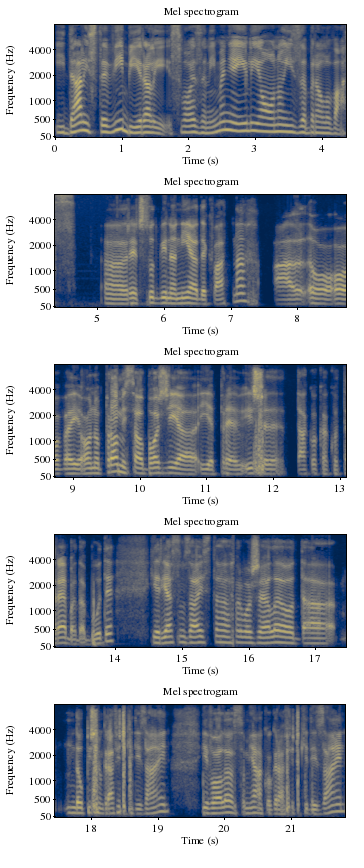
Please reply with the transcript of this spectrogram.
i da li ste vi birali svoje zanimanje ili je ono izabralo vas? Reč sudbina nije adekvatna, a o, ovaj, ono promisao Božija je pre više tako kako treba da bude, jer ja sam zaista prvo želeo da, da upišem grafički dizajn i voleo sam jako grafički dizajn,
